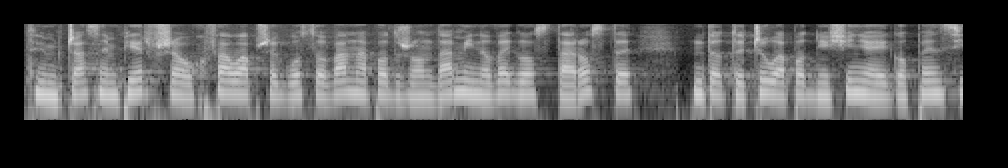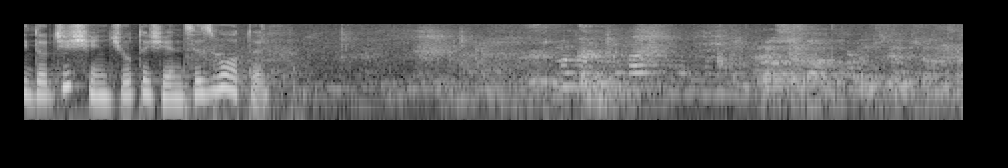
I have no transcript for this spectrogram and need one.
Tymczasem pierwsza uchwała przegłosowana pod rządami nowego starosty dotyczyła podniesienia jego pensji do 10 tysięcy złotych. Proszę bardzo, Pani Przewodnicząca.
